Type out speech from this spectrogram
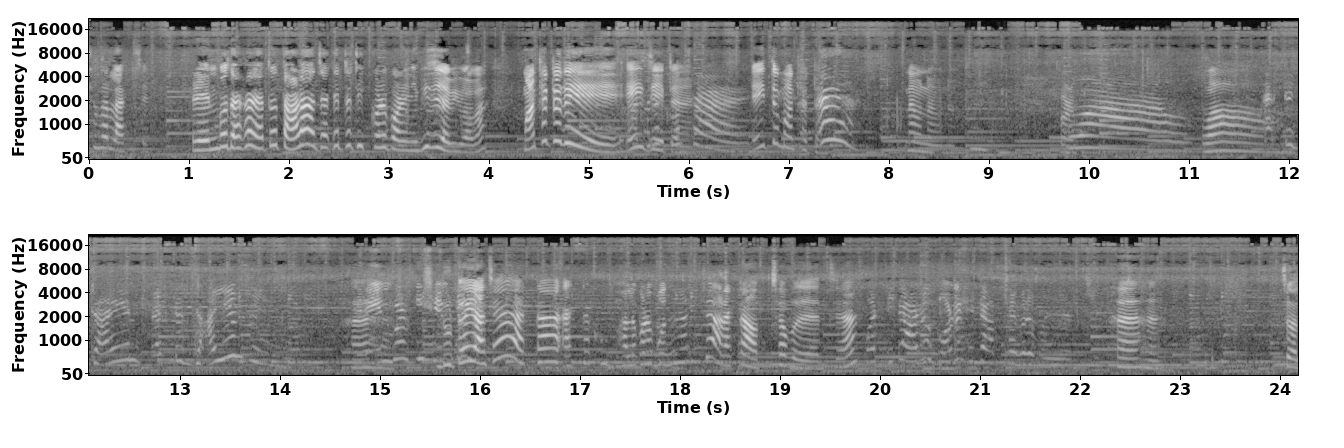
সুন্দর লাগছে। রেনবো দেখা এত তারা জ্যাকেটটা ঠিক করে পরেনি। ভিজে যাবি বাবা। মাথাটা দে। এই যে এটা। এই তো মাথাটা। নাও নাও নাও। পরো। ওয়াও একটা জায়ান্ট একটা জায়ান্ট রেইনবো হ্যাঁ, হ্যাঁ। দুটোই আছে। একটা একটা খুব ভালো করে বোঝা যাচ্ছে আর একটা আবছা বোঝা যাচ্ছে হ্যাঁ? আরও বড় সেটা করে বোঝা যাচ্ছে। হ্যাঁ হ্যাঁ। চল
